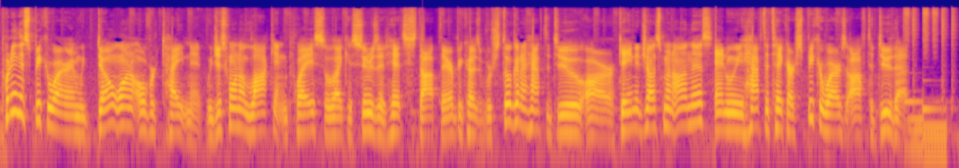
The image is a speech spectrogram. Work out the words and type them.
Putting the speaker wire in, we don't want to over tighten it. We just want to lock it in place so like as soon as it hits, stop there because we're still going to have to do our gain adjustment on this and we have to take our speaker wires off to do that.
